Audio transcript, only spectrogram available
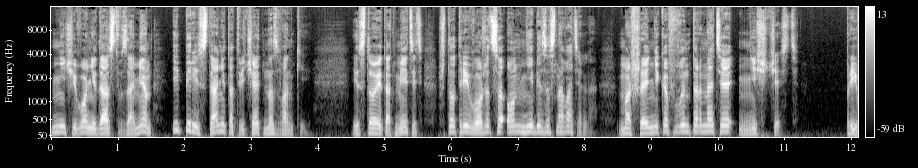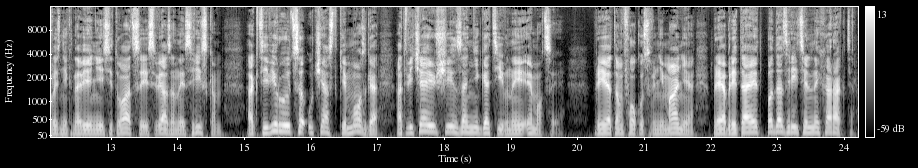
ничего не даст взамен и перестанет отвечать на звонки. И стоит отметить, что тревожится он не безосновательно. Мошенников в интернете не счесть. При возникновении ситуации, связанной с риском, активируются участки мозга, отвечающие за негативные эмоции. При этом фокус внимания приобретает подозрительный характер.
